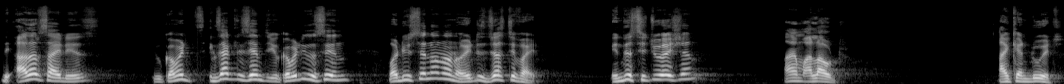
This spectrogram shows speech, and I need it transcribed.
The other side is, you commit exactly the same thing, you're committing the sin, but you say, no, no, no, it is justified. In this situation, I am allowed. I can do it.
